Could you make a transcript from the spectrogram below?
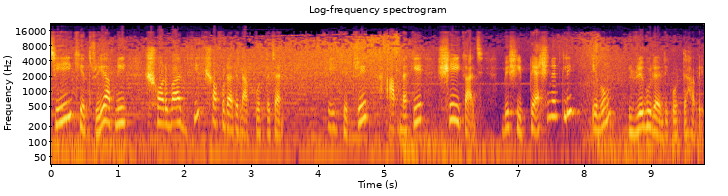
যেই ক্ষেত্রে আপনি সর্বাধিক সফলতা লাভ করতে চান, সেই ক্ষেত্রে আপনাকে সেই কাজ বেশি প্যাশনেটলি এবং রেগুলারলি করতে হবে।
